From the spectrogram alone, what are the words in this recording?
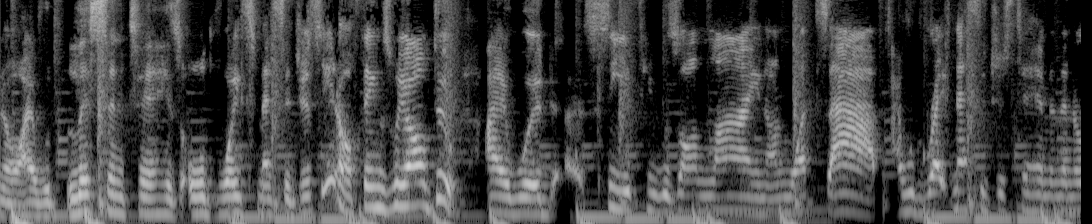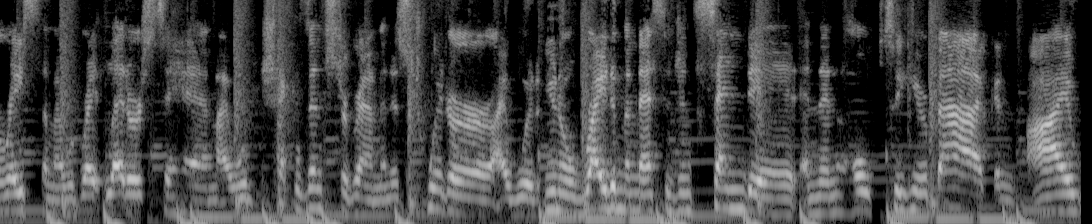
know, I would listen to his old voice messages, you know, things we all do. I would uh, see if he was online on WhatsApp. I would write messages to him and then erase them. I would write letters to him. I would check his Instagram and his Twitter. I would, you know, write him a message and send it and then hope to hear back. And I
